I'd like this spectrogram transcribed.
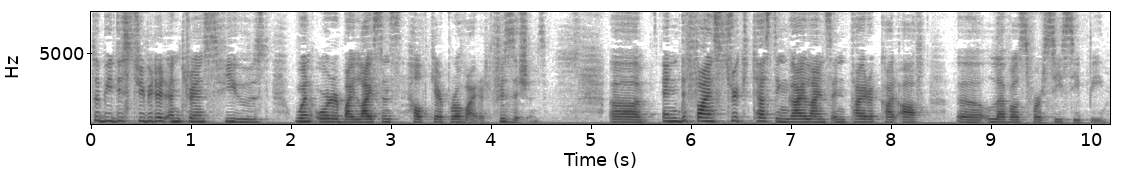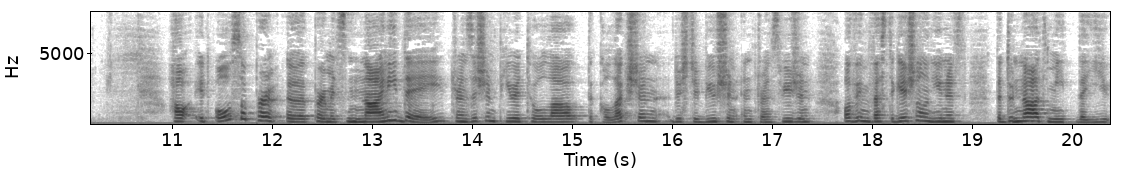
to be distributed and transfused when ordered by licensed healthcare providers, physicians, uh, and defines strict testing guidelines and titer cutoff uh, levels for CCP. How it also per, uh, permits 90-day transition period to allow the collection, distribution, and transfusion of investigational units that do not meet the U,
